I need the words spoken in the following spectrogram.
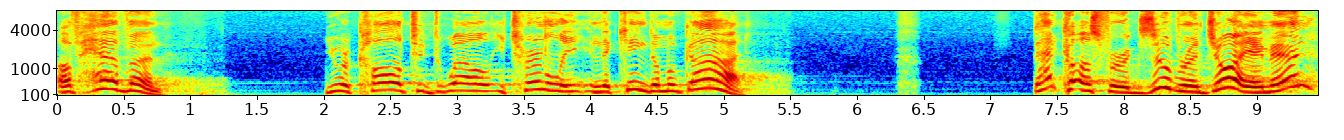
of heaven. You are called to dwell eternally in the kingdom of God. That calls for exuberant joy, amen?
